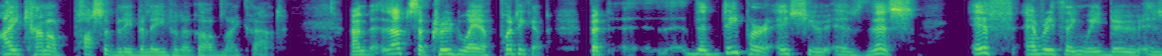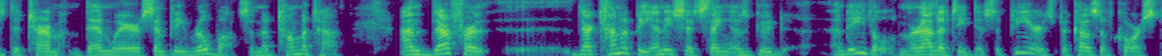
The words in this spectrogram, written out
I cannot possibly believe in a God like that. And that's a crude way of putting it. But the deeper issue is this if everything we do is determined, then we're simply robots and automata. And therefore, there cannot be any such thing as good and evil. Morality disappears because, of course,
